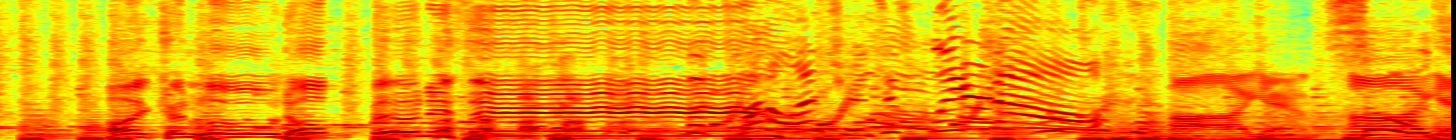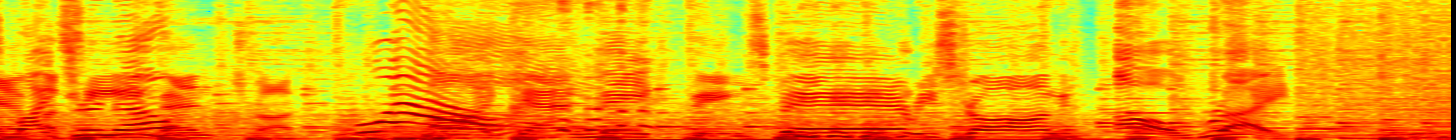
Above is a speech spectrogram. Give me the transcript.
I can load up anything. Tunnel entrance I it's am my a turn now? cement truck. I can make things very strong. All right.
